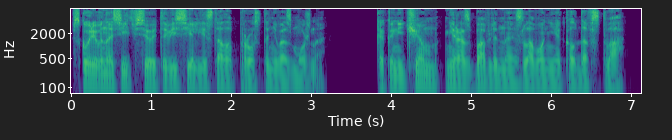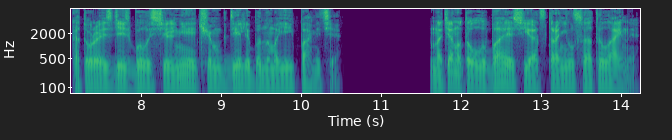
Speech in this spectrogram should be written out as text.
Вскоре выносить все это веселье стало просто невозможно. Как и ничем не разбавленное зловоние колдовства, которое здесь было сильнее, чем где-либо на моей памяти. Натянуто улыбаясь, я отстранился от Элайны.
